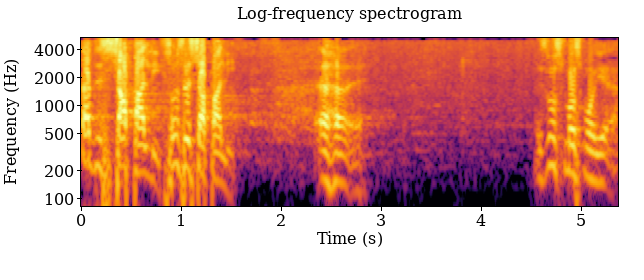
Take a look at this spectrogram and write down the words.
That is sharply. Someone says sharply. Uh-huh. There's no small, small here.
